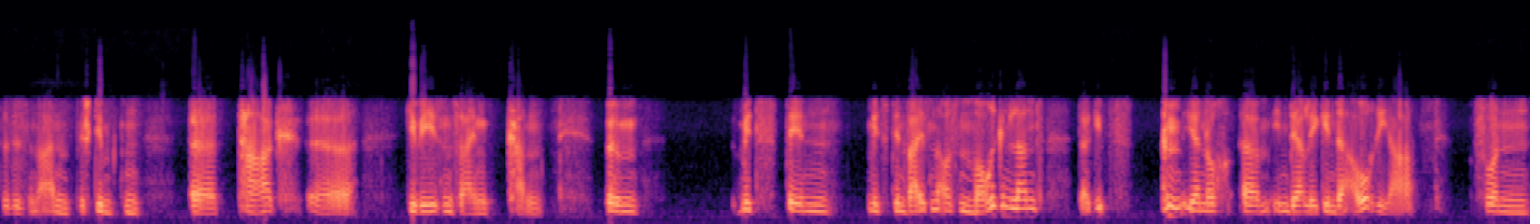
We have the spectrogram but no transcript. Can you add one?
dass es in einem bestimmten äh, Tag äh, gewesen sein kann. Ähm, mit, den, mit den Weisen aus dem Morgenland, da gibt es ja noch ähm, in der Legende Aurea von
